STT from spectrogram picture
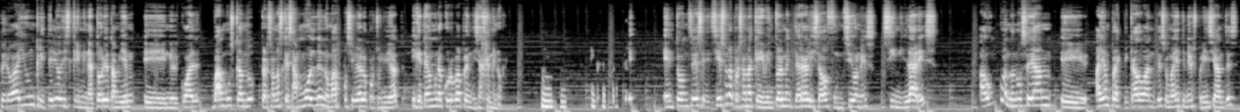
Pero hay un criterio discriminatorio también eh, en el cual van buscando personas que se amolden lo más posible a la oportunidad y que tengan una curva de aprendizaje menor. Exacto. Entonces, si es una persona que eventualmente ha realizado funciones similares, aun cuando no sean, hayan practicado antes o no hayan tenido experiencia antes,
